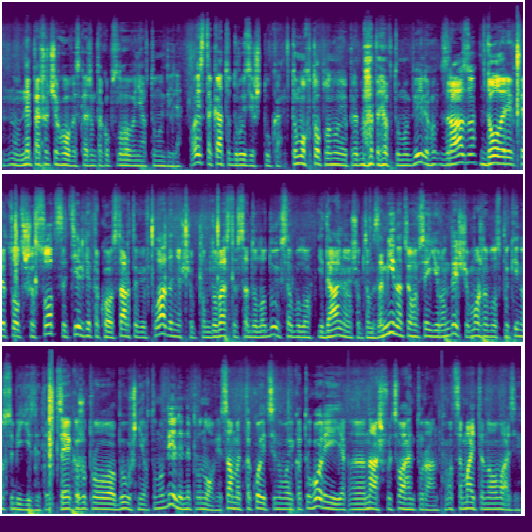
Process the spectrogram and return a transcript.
ну не першочергове, скажімо так, обслуговування автомобіля. Ось така то, друзі, штука. Тому хто планує придбати автомобіль зразу доларів 500-600 це тільки такого стартові вкладення, щоб там довести все до ладу і все було ідеально, щоб там заміна цього всієї єрунди, щоб можна було спокійно собі їздити. Це я кажу про бушні автомобілі, не про нові. Саме такої цінової категорії, як е, наш Volkswagen Touran. Оце майте на увазі,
